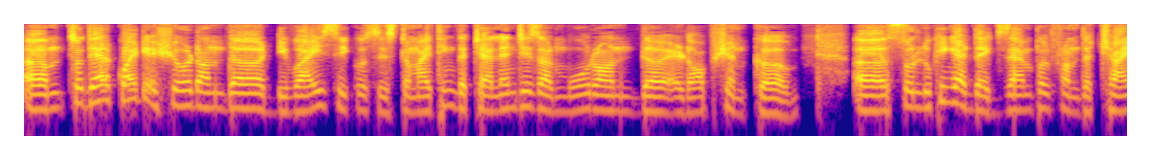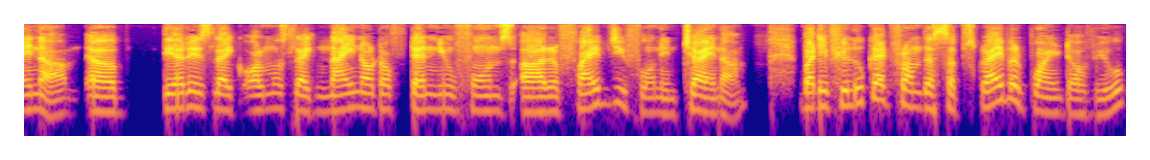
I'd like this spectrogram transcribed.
Um, so they are quite assured on the device ecosystem. I think the challenges are more on the adoption curve. Uh, so looking at the example from the China, uh, there is like almost like nine out of 10 new phones are a 5G phone in China. But if you look at from the subscriber point of view,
